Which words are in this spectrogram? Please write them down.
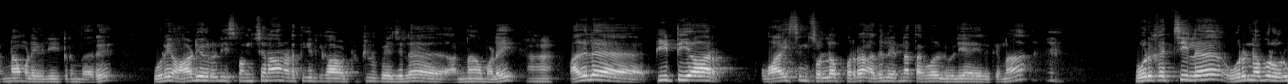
அண்ணாமலை வெளியிட்டு இருந்தாரு ஒரே ஆடியோ ரிலீஸ் ஃபங்க்ஷனாக நடத்திக்கிட்டு இருக்காங்க ட்விட்டர் பேஜில் அண்ணாமலை. அதில் பிடிஆர் வாய்ஸ்ன்னு சொல்லப்படுற அதில் என்ன தகவல் வெளியாகிருக்குன்னா ஒரு கட்சியில ஒரு நபர் ஒரு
